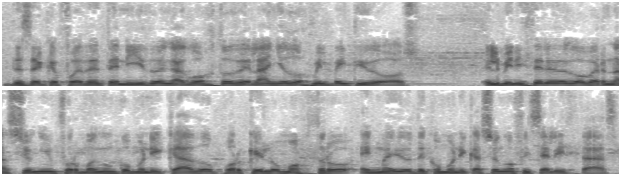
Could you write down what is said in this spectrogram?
desde que fue detenido en agosto del año 2022. El Ministerio de Gobernación informó en un comunicado por qué lo mostró en medios de comunicación oficialistas.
